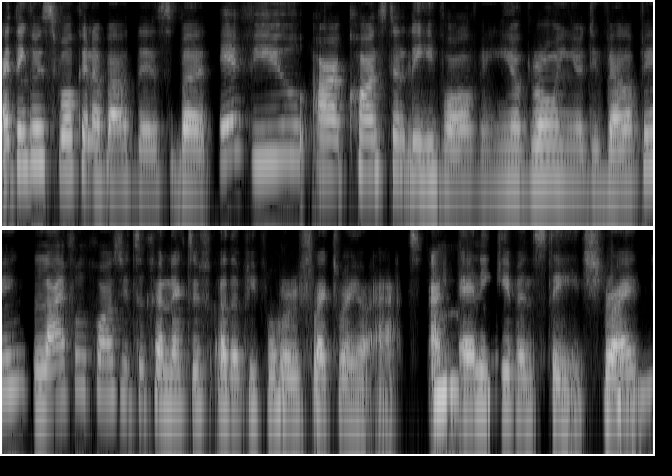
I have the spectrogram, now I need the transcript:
I think we've spoken about this, but if you are constantly evolving, you're growing, you're developing, life will cause you to connect with other people who reflect where you're at mm-hmm. at any given stage, right? Mm-hmm.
